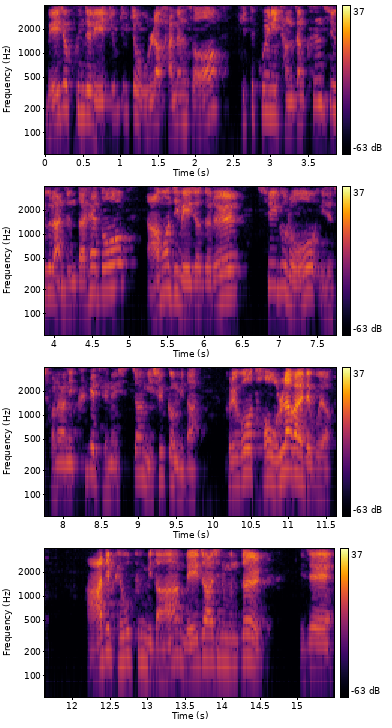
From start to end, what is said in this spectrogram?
메이저 코인들이 쭉쭉쭉 올라가면서 비트코인이 당장 큰 수익을 안 준다 해도 나머지 메이저들을 수익으로 이제 전환이 크게 되는 시점이실 겁니다. 그리고 더 올라가야 되고요. 아직 배고픕니다. 메이저 하시는 분들 이제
